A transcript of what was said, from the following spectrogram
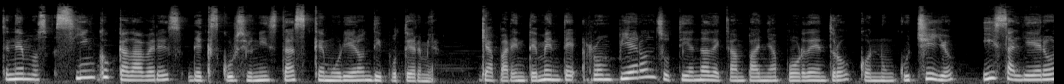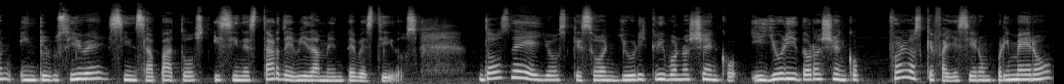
Tenemos cinco cadáveres de excursionistas que murieron de hipotermia, que aparentemente rompieron su tienda de campaña por dentro con un cuchillo y salieron inclusive sin zapatos y sin estar debidamente vestidos. Dos de ellos, que son Yuri Krivonoshenko y Yuri Doroshenko, fueron los que fallecieron primero.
